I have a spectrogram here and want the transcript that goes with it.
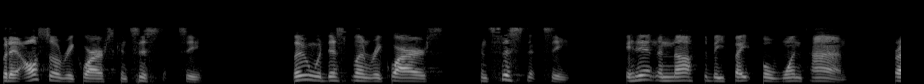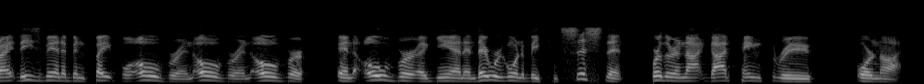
but it also requires consistency. Living with discipline requires consistency. It isn't enough to be faithful one time, right? These men have been faithful over and over and over and over again, and they were going to be consistent whether or not God came through or not.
